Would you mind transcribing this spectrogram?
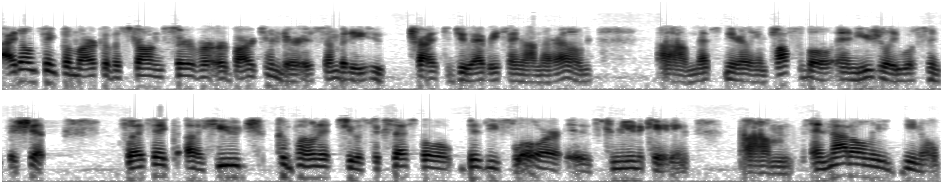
I don't think the mark of a strong server or bartender is somebody who tries to do everything on their own. Um, that's nearly impossible and usually will sink the ship. So I think a huge component to a successful busy floor is communicating. Um, and not only, you know,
